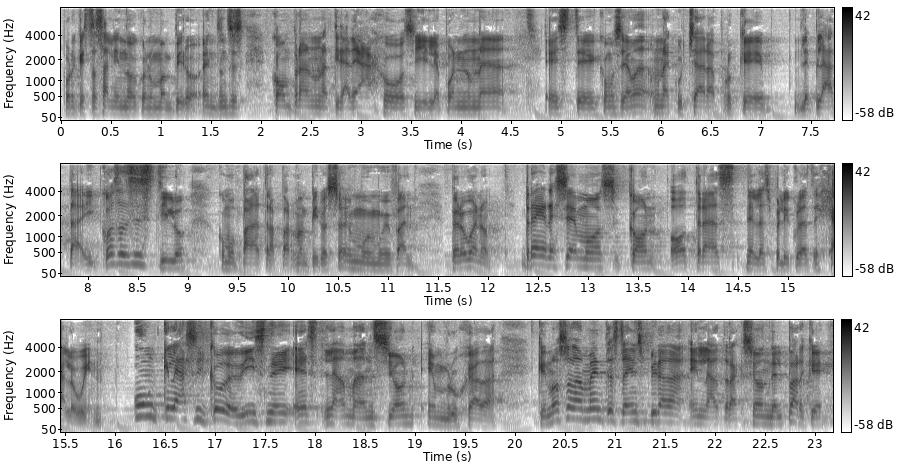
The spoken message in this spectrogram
porque está saliendo con un vampiro. Entonces compran una tira de ajos y le ponen una, este, ¿cómo se llama? Una cuchara porque de plata y cosas de ese estilo como para atrapar vampiros. Soy muy muy fan. Pero bueno, regresemos con otras de las películas de Halloween. Un clásico de Disney es La Mansión Embrujada, que no solamente está inspirada en la atracción del parque,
